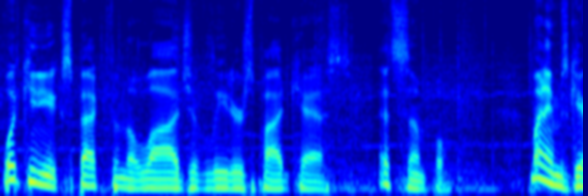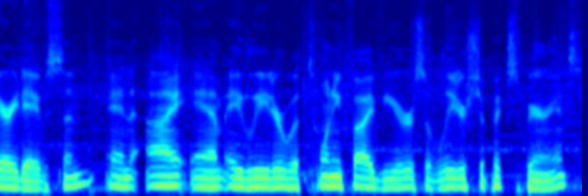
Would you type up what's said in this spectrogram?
What can you expect from the Lodge of Leaders podcast? It's simple. My name is Gary Davison, and I am a leader with 25 years of leadership experience.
